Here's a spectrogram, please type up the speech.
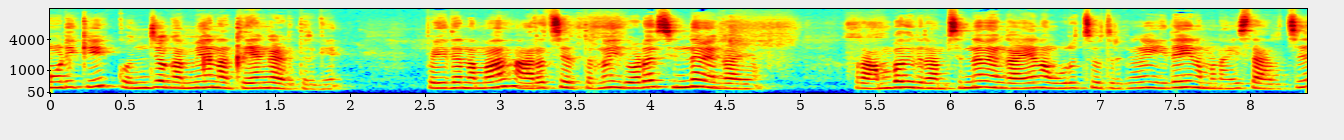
மூடிக்கு கொஞ்சம் கம்மியாக நான் தேங்காய் எடுத்திருக்கேன். இப்போ இதை நம்ம அரைச்சி எடுத்துடணும். இதோட சின்ன வெங்காயம். ஒரு ஐம்பது கிராம் சின்ன வெங்காயம் நான் உரிச்சு வச்சுருக்கேங்க. இதையும் நம்ம நைஸாக அரைச்சி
